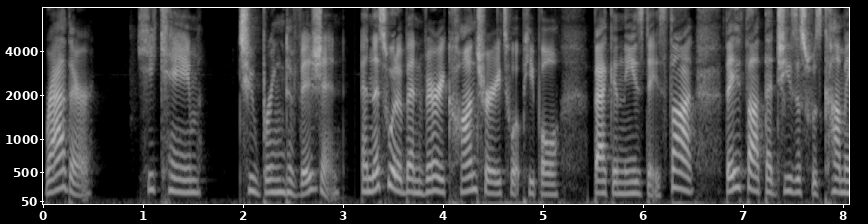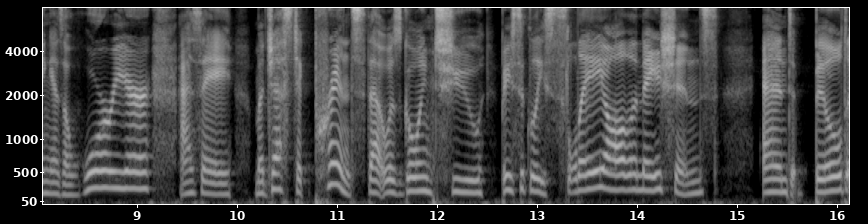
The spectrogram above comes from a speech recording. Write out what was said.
Rather, he came to bring division. And this would have been very contrary to what people back in these days thought. They thought that Jesus was coming as a warrior, as a majestic prince that was going to basically slay all the nations and build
